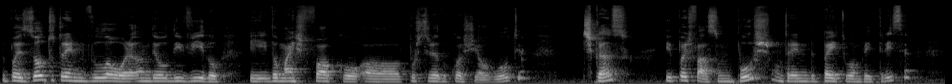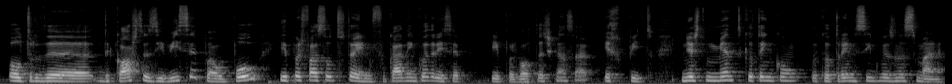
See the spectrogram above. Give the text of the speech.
Depois outro treino de lower, onde eu divido e dou mais foco ao posterior do coxo e ao glúteo. Descanso. E depois faço um push, um treino de peito, ombro e tríceps. Outro de, de costas e bíceps, é o pull. E depois faço outro treino focado em quadríceps e depois volto a descansar. E repito, neste momento que eu tenho com, que eu treino 5 vezes na semana,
